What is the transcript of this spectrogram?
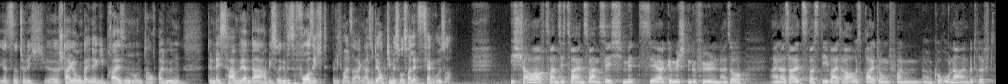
jetzt natürlich äh, Steigerungen bei Energiepreisen und auch bei Löhnen demnächst haben werden. Da habe ich so eine gewisse Vorsicht, will ich mal sagen. Also der Optimismus war letztes Jahr größer. Ich schaue auf 2022 mit sehr gemischten Gefühlen. Also einerseits, was die weitere Ausbreitung von äh, Corona anbetrifft,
